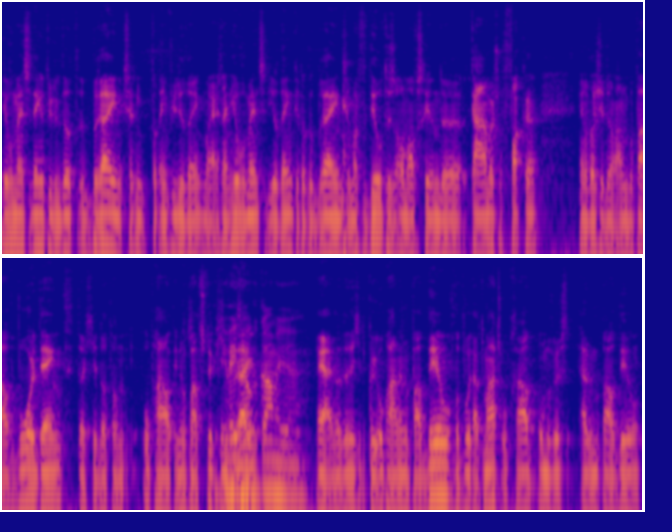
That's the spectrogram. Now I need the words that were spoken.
Heel veel mensen denken natuurlijk dat het brein, ik zeg niet dat een van jullie dat denkt, maar er zijn heel veel mensen die dat denken dat het brein zeg maar, verdeeld is in allemaal verschillende kamers of vakken. En dat als je dan aan een bepaald woord denkt, dat je dat dan ophaalt in een bepaald stukje je in het weet brein. welke kamer je... Ja, dat, dat, je, dat kun je ophalen in een bepaald deel, of dat wordt automatisch opgehaald, onbewust uit een bepaald deel.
